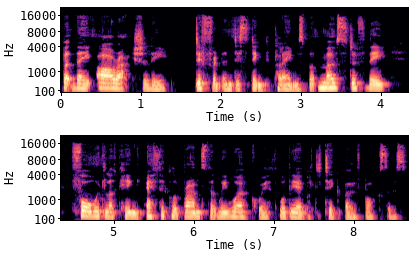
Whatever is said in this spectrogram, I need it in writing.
But they are actually different and distinct claims, but most of the forward looking ethical brands that we work with will be able to tick both boxes.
